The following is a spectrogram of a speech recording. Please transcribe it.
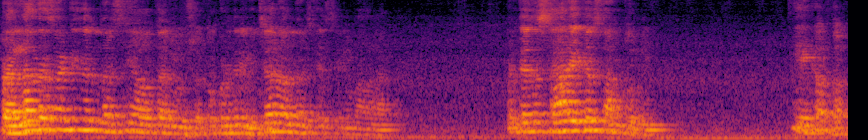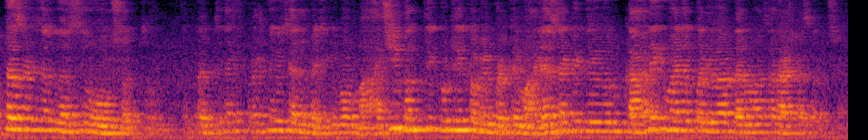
प्रल्हादासाठी जर नरसिंह अवतार येऊ शकतो कोणीतरी विचारलं नरसिंह सिनेमाला पण त्याचा सार एकच सांगतो मी की एका भक्तासाठी जर नरसिंह होऊ शकतो तर प्रत्येकाने प्रश्न विचारला पाहिजे की बाबा माझी भक्ती कुठे कमी पडते? माझ्यासाठी ते येऊन का नाही माझ्या परिवार धर्माचा राष्ट्र संरक्षण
